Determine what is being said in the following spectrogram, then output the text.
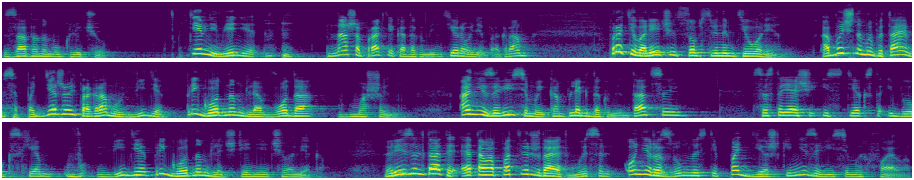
заданному ключу. Тем не менее, наша практика документирования программ противоречит собственным теориям. Обычно мы пытаемся поддерживать программу в виде, пригодном для ввода в машину, а независимый комплект документации, состоящий из текста и блок-схем, в виде, пригодном для чтения человека. Результаты этого подтверждают мысль о неразумности поддержки независимых файлов.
